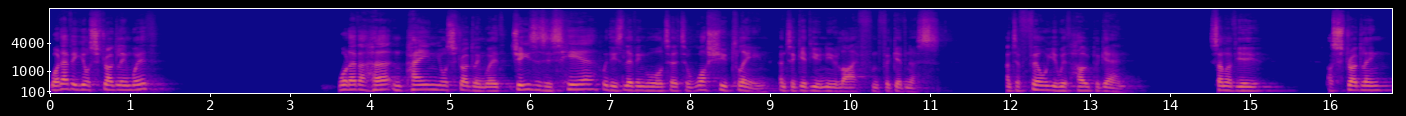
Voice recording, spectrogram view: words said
Whatever you're struggling with, whatever hurt and pain you're struggling with, Jesus is here with his living water to wash you clean and to give you new life and forgiveness and to fill you with hope again. Some of you are struggling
